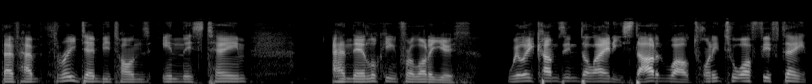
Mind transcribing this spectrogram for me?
They've had three debutants in this team, and they're looking for a lot of youth. Willey comes in. Delany started well, 22 off 15.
